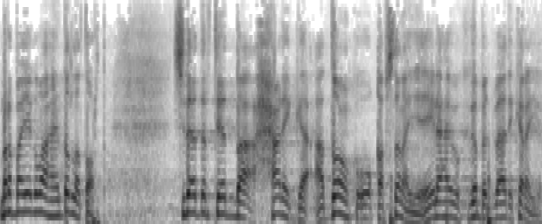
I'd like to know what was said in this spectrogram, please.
Marbaa iyagaba ahayn dad la doortay. Sidaa darteed baa xadhigga addoonka uu qabsanaya ee ilaahay uu kaga badbaadi karayo.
